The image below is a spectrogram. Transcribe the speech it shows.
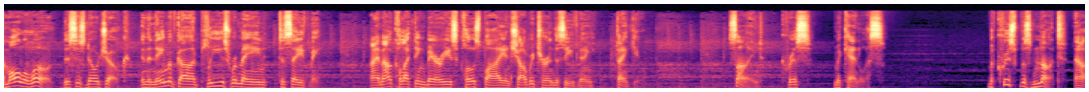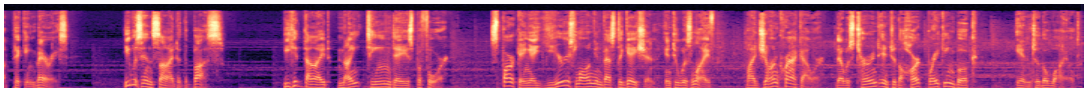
I'm all alone. This is no joke. In the name of God, please remain to save me. I am out collecting berries close by and shall return this evening. Thank you. Signed, Chris McCandless. But Chris was not out picking berries. He was inside of the bus. He had died 19 days before, sparking a years-long investigation into his life by Jon Krakauer that was turned into the heartbreaking book Into the Wild.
